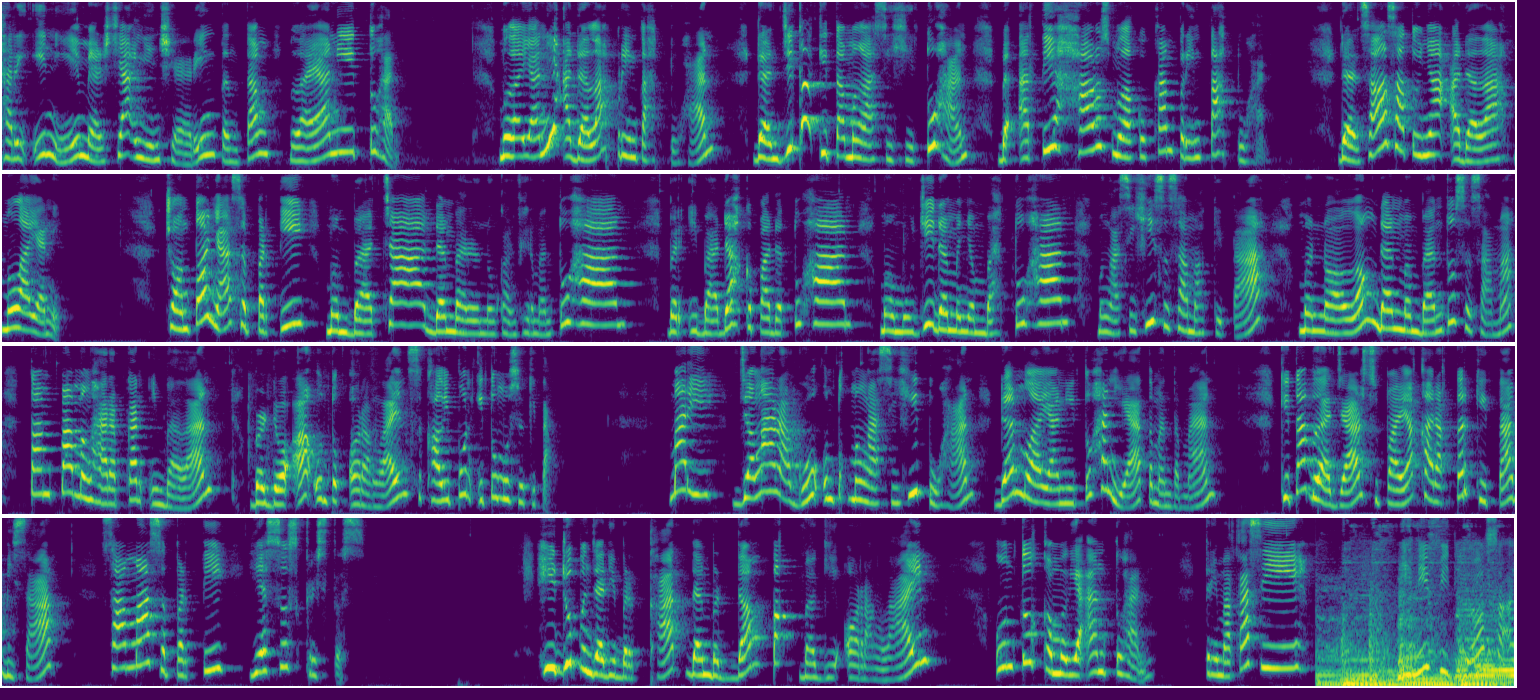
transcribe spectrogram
hari ini Mersha ingin sharing tentang melayani Tuhan. Melayani adalah perintah Tuhan dan jika kita mengasihi Tuhan berarti harus melakukan perintah Tuhan. Dan salah satunya adalah melayani. Contohnya seperti membaca dan merenungkan firman Tuhan, beribadah kepada Tuhan, memuji dan menyembah Tuhan, mengasihi sesama kita, menolong dan membantu sesama tanpa mengharapkan imbalan, berdoa untuk orang lain sekalipun itu musuh kita. Mari, jangan ragu untuk mengasihi Tuhan dan melayani Tuhan ya, teman-teman. Kita belajar supaya karakter kita bisa sama seperti Yesus Kristus. Hidup menjadi berkat dan berdampak bagi orang lain untuk kemuliaan Tuhan. Terima kasih. Ini video saat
